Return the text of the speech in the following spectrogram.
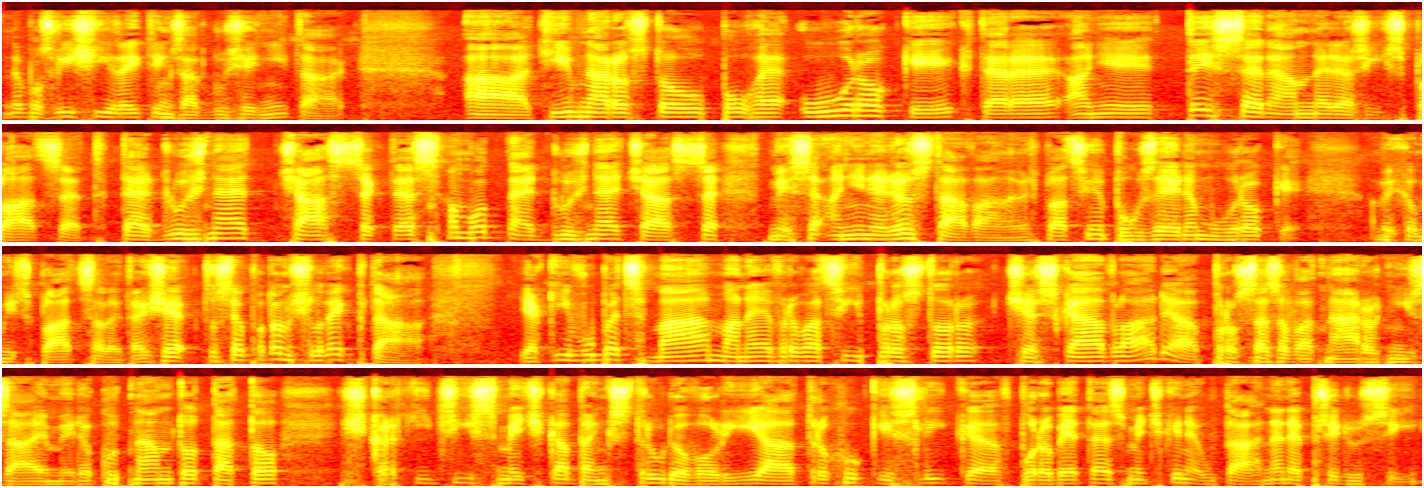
nebo zvýší rating zadlužení, tak a tím narostou pouhé úroky, které ani ty se nám nedaří splácet. K té dlužné částce, k té samotné dlužné částce my se ani nedostáváme. My splácíme pouze jenom úroky, abychom ji spláceli. Takže to se potom člověk ptá, jaký vůbec má manévrovací prostor česká vláda prosazovat národní zájmy, dokud nám to tato škrtící smyčka bankstrů dovolí a trochu kyslík v podobě té smyčky neutáhne, nepřidusí,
